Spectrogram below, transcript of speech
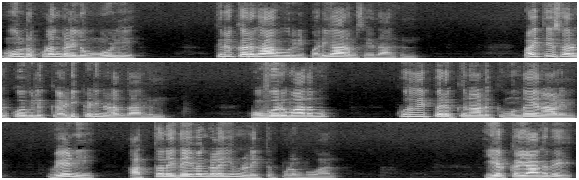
மூன்று குளங்களிலும் மூழ்கி திருக்கருகாவூரில் பரிகாரம் செய்தார்கள். வைத்தீஸ்வரன் கோவிலுக்கு அடிக்கடி நடந்தார்கள். ஒவ்வொரு மாதமும் குருதிப்பெருக்கு நாளுக்கு முந்தைய நாளில் வேணி அத்தனை தெய்வங்களையும் நினைத்து புலம்புவாள். இயற்கையாகவே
